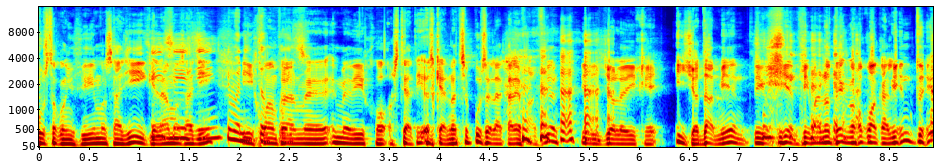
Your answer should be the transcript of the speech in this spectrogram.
Justo coincidimos allí y quedamos sí, allí. sí, qué bonito, y Juanfran pues. me, me dijo, hostia, tío, es que anoche puse la calefacción. y yo le dije, y yo también. tío, y encima no tengo agua caliente.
